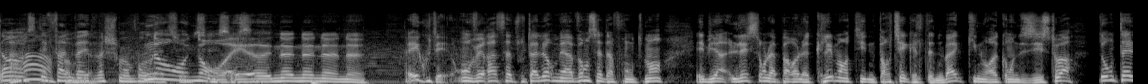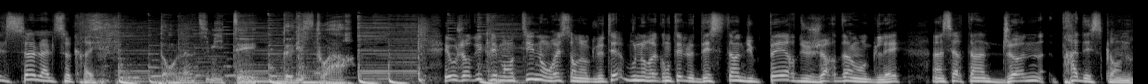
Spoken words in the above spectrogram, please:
Oh, Ah, Stéphane va être vachement bon. non, non, euh, non, non, non, non. Écoutez, on verra ça tout à l'heure, mais avant cet affrontement, eh bien, laissons la parole à Clémentine Portier-Keltenbach qui nous raconte des histoires dont elle seule a le secret. dans l'intimité de l'histoire. Et aujourd'hui, Clémentine, on reste en Angleterre. Vous nous racontez le destin du père du jardin anglais, un certain John Tradescant.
